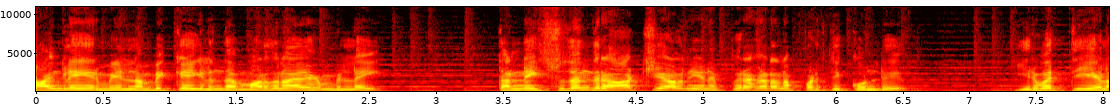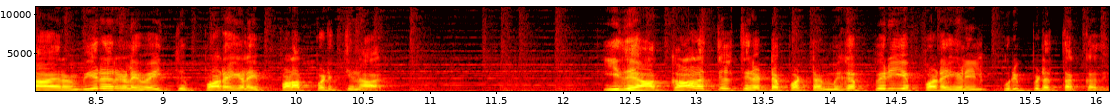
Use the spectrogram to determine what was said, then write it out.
ஆங்கிலேயர் மேல் நம்பிக்கை இழந்த மருதநாயகம் பிள்ளை தன்னை சுதந்திர ஆட்சியாளன் என பிரகடனப்படுத்தி கொண்டு இருபத்தி ஏழாயிரம் வீரர்களை வைத்து படைகளை பலப்படுத்தினார். இது அக்காலத்தில் திரட்டப்பட்ட மிகப்பெரிய படைகளில் குறிப்பிடத்தக்கது.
